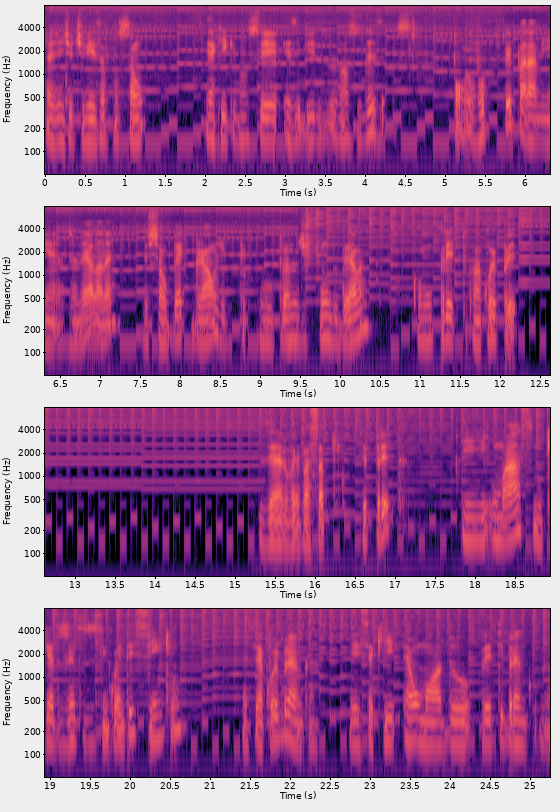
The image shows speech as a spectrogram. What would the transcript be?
a gente utiliza a função é aqui que vão ser exibidos os nossos desenhos. Bom, eu vou preparar minha janela, né? Deixar o background, o plano de fundo dela, como preto, com a cor preta. 0 vai passar a ser preta. E o máximo, que é 255, vai ser a cor branca. Esse aqui é o modo preto e branco. Né?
